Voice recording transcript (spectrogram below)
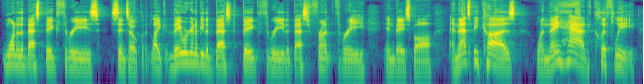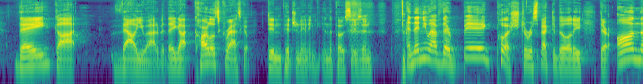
one of the best big threes since Oakland. Like they were going to be the best big three, the best front three in baseball. And that's because when they had Cliff Lee, they got value out of it. They got Carlos Carrasco, didn't pitch an inning in the postseason. and then you have their big push to respectability. They're on the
